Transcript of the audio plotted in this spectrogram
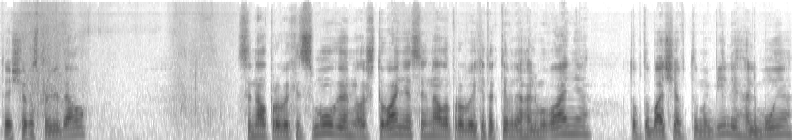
те, що розповідав. Сигнал про вихід смуги, налаштування сигналу про вихід, активне гальмування. Тобто бачить автомобілі, гальмує.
